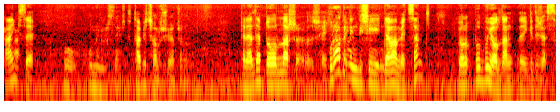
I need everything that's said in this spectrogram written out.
Hangisi? Bu, bu minibüsler. Tabii çalışıyor canım. Genelde hep doğullar e, şey. Burada mı indi şeyin? Devam etsen yol, bu, bu yoldan e, gideceğiz.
